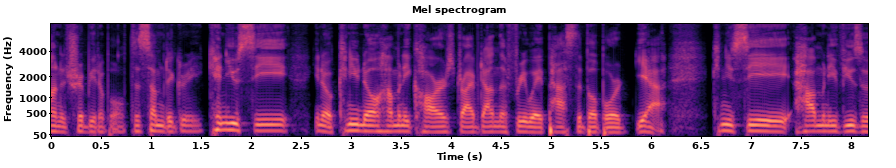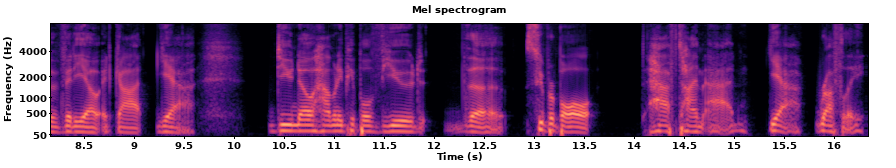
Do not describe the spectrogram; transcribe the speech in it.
unattributable to some degree. Can you see you know can you know how many cars drive down the freeway past the billboard? Yeah. Can you see how many views of a video it got? Yeah. Do you know how many people viewed the super bowl halftime ad? Yeah roughly.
